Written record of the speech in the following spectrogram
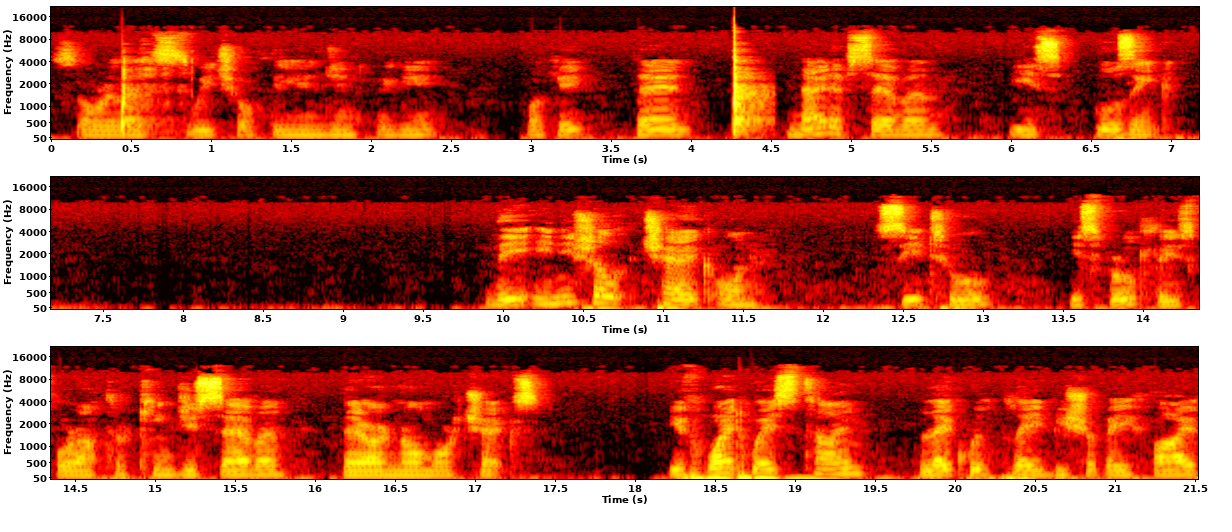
sorry let's switch off the engine again, okay, then knight f7 is losing. The initial check on c2 is fruitless for after king g7 there are no more checks. If white wastes time, black will play bishop a5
